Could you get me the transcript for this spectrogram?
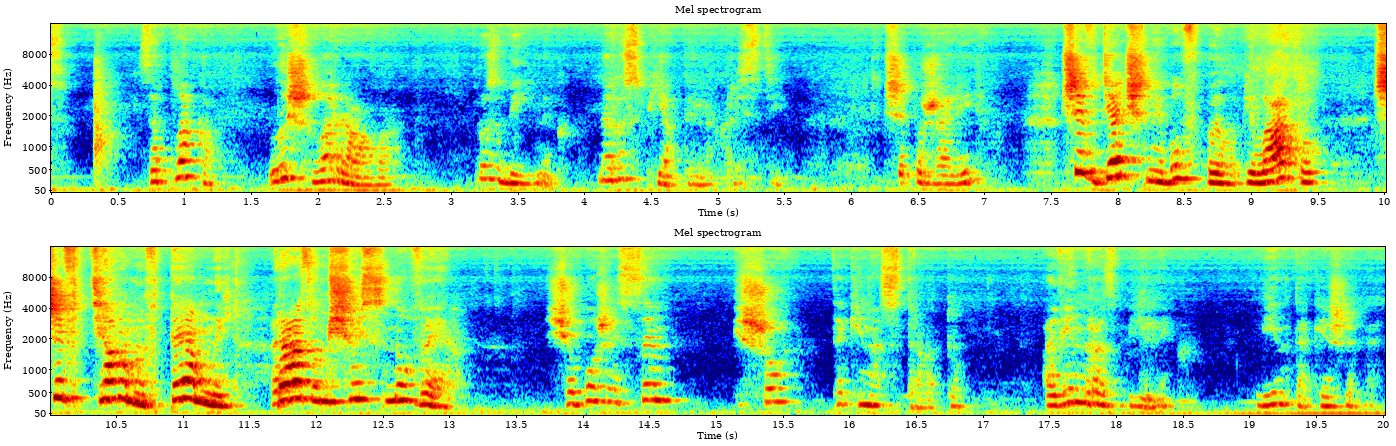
Заплакав лиш Варава, розбійник, не розп'ятий на хресті. Чи пожалів, чи вдячний був Пілату, чи втямив темний разом щось нове, що Божий син пішов таки на страту, а він розбійник, він таки живе.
